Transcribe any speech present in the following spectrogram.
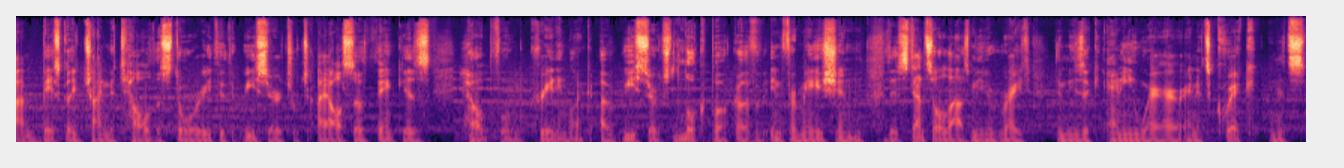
I'm basically trying to tell the story through the research, which I also think is helpful in creating like a research lookbook of information. The stencil allows me to write the music anywhere and it's quick and it's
